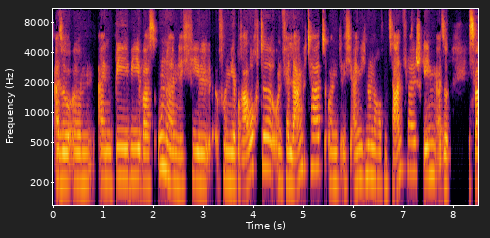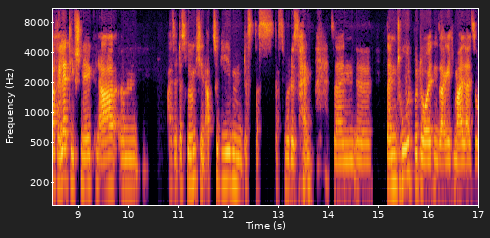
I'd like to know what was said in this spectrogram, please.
Also ähm, ein Baby, was unheimlich viel von mir brauchte und verlangt hat und ich eigentlich nur noch auf dem Zahnfleisch ging. Also es war relativ schnell klar, ähm, also das Würmchen abzugeben, das, das, das würde sein, sein, äh, seinen Tod bedeuten, sage ich mal. Also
